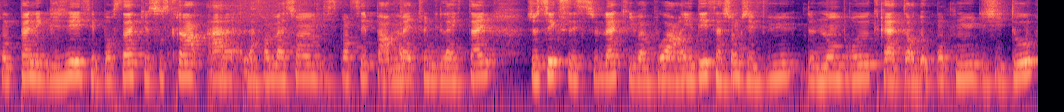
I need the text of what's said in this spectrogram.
compte pas négliger. C'est pour ça que souscrire à la formation dispensée par My 20 Lifetime, je sais que c'est cela qui va pouvoir aider, sachant que j'ai vu de nombreux créateurs de contenu digitaux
